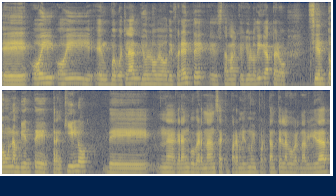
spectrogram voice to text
Eh, hoy, hoy en Huehuetlán yo lo veo diferente, está mal que yo lo diga, pero siento un ambiente tranquilo, de una gran gobernanza que para mí es muy importante la gobernabilidad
